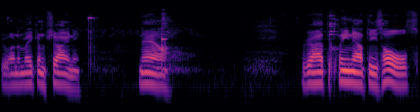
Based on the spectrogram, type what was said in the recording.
You want to make them shiny. Now, we're going to have to clean out these holes.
